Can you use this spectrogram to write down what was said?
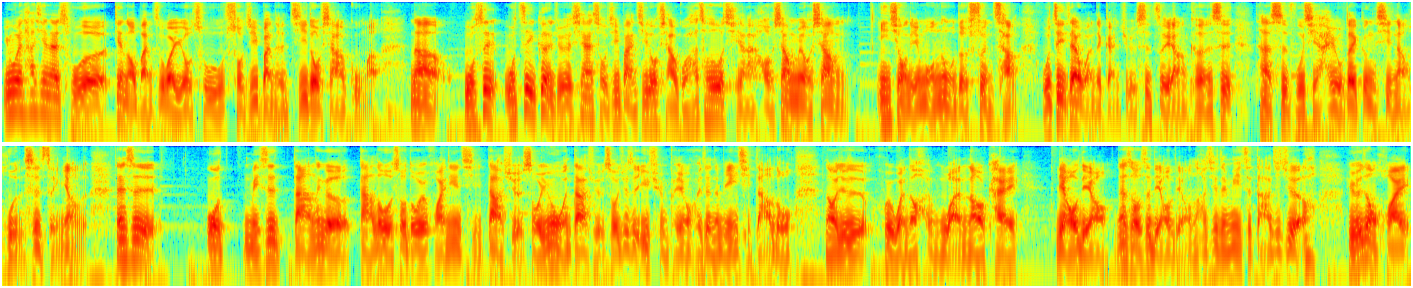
因为它现在除了电脑版之外，有出手机版的激斗峡谷嘛。那我是我自己个人觉得，现在手机版激斗峡谷它操作起来好像没有像英雄联盟那么的顺畅。我自己在玩的感觉是这样，可能是它的伺服器还有在更新啊，或者是怎样但是。我每次打那个打漏的时候，都会怀念起大学的时候，因为我们大学的时候就是一群朋友会在那边一起打漏，然后就是会玩到很晚，然后开聊聊，那时候是聊聊，然后就在那边一直打，就觉得哦，有一种怀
